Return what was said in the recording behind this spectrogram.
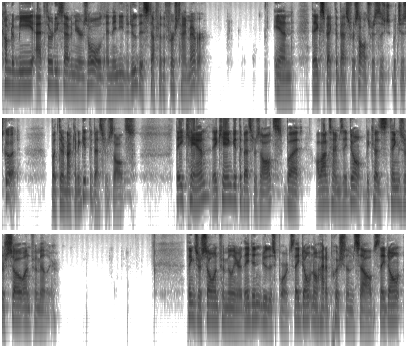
come to me at 37 years old and they need to do this stuff for the first time ever. And they expect the best results, which is which is good. But they're not going to get the best results they can, they can get the best results, but a lot of times they don't because things are so unfamiliar. Things are so unfamiliar. They didn't do the sports. They don't know how to push themselves. They don't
